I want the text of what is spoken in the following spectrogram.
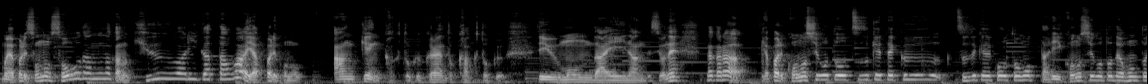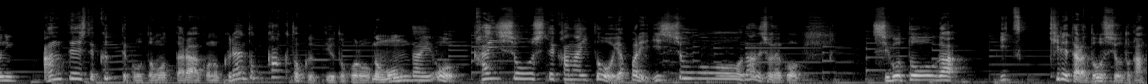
まあやっぱりその相談の中の9割方はやっぱりこの案件獲得、クライアント獲得っていう問題なんですよね。だから、やっぱりこの仕事を続けてく、続けていこうと思ったり、この仕事で本当に安定して食っていこうと思ったら、このクライアント獲得っていうところの問題を解消していかないと、やっぱり一生、なんでしょうね、こう、仕事がいつ切れたらどうしようとか、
